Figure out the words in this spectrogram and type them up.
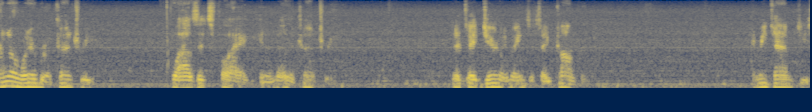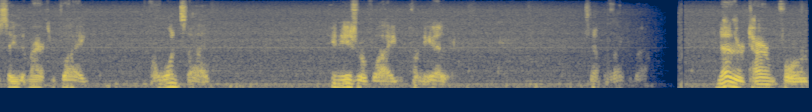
I know whenever a country flies its flag in another country, that that generally means that they've conquered. How many times do you see the American flag on one side and the Israel flag on the other? Something to think about. Another term for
